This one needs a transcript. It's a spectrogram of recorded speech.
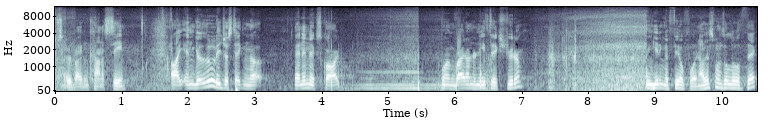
So everybody can kind of see. Uh, and you're literally just taking a, an index card, going right underneath the extruder, and getting a feel for it. Now this one's a little thick,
